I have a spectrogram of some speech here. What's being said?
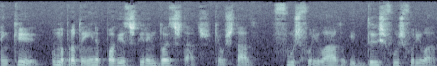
em que uma proteína pode existir em dois estados, que é o estado fosforilado e desfosforilado.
